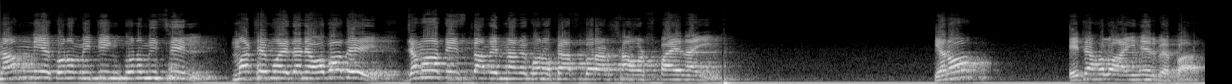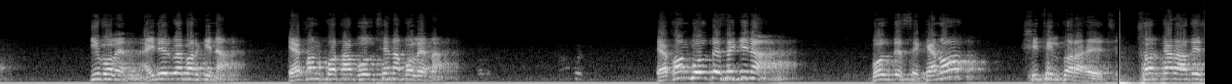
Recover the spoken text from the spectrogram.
নাম নিয়ে কোনো মিটিং, কোনো মিছিল, মাঠে ময়দানে অবাধে জামাতে ইসলামের নামে কোনো কাজ করার সাহস পায় নাই। কেন? এটা হলো আইনের ব্যাপার। কি বলেন? আইনের ব্যাপার কিনা এখন কথা বলছে না বলে না? এখন বলতেছে কিনা বলতেছে। কেন? শিথিল করা হয়েছে। সরকার আদেশ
